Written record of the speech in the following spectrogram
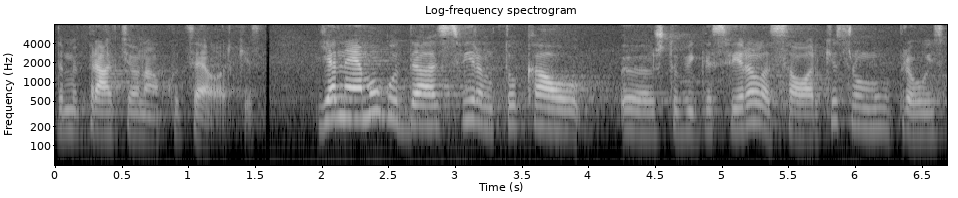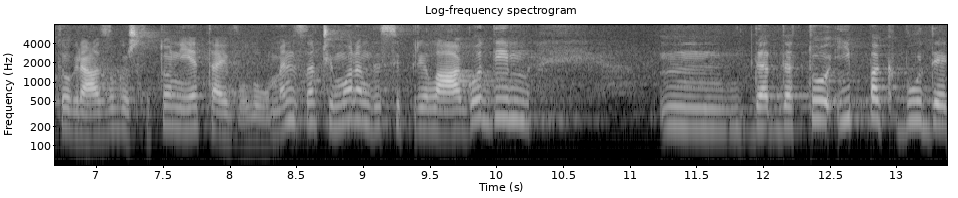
da me prati onako ceo orkestar. Ja ne mogu da sviram to kao e, što bi ga svirala sa orkestrom, upravo iz tog razloga što to nije taj volumen. Znači, moram da se prilagodim da, da to ipak bude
